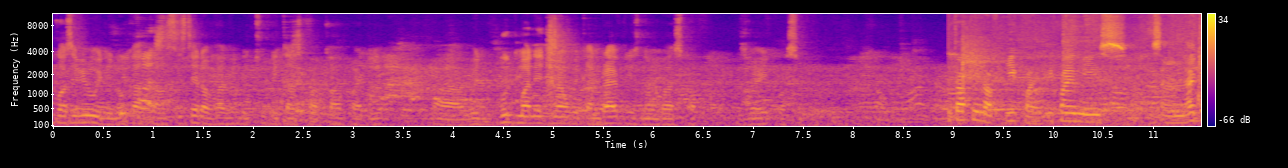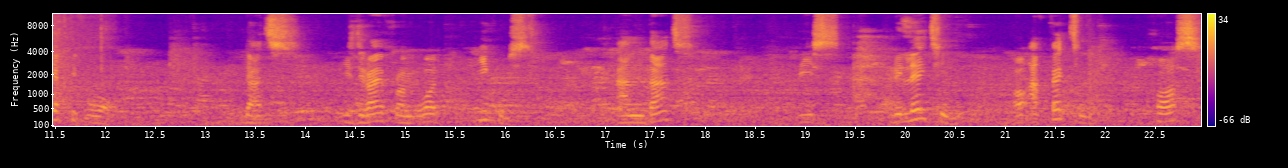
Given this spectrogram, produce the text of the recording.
Because even with the local cows, instead of having the two liters per cow per day, uh, with good management, we can drive these numbers up. is very possible. Talking of equine, equine means it's an adjective word that is derived from what equus, and that is relating or affecting horse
